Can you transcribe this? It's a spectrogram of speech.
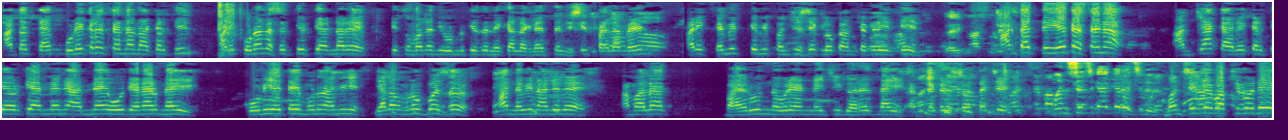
आता त्या पुणेकरच त्यांना नाकारतील आणि कोणाला सत्तेवरती आणणार आहे ते तुम्हाला निवडणुकीचा निकाल लागल्यानंतर निश्चित पाहायला मिळेल. आणि कमीत कमी पंचवीस एक लोक आमच्याकडे येतील. अर्थात ते येत असताना आमच्या कार्यकर्त्यावरती अन्याय अन्याय होऊ देणार नाही. कोणी येते म्हणून आम्ही याला म्हणू बस हा नवीन आलेला आहे. आम्हाला बाहेरून नवरे आणण्याची गरज नाही. आमच्याकडे स्वतःचे मनसेचं काय करायचं मनसेच्या बाबतीमध्ये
